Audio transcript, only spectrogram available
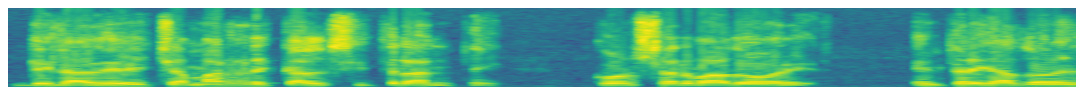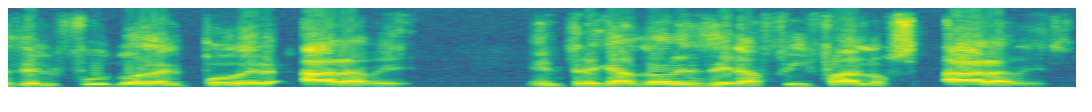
de la derecha más recalcitrante, conservadores, entregadores del fútbol al poder árabe, entregadores de la FIFA a los árabes,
